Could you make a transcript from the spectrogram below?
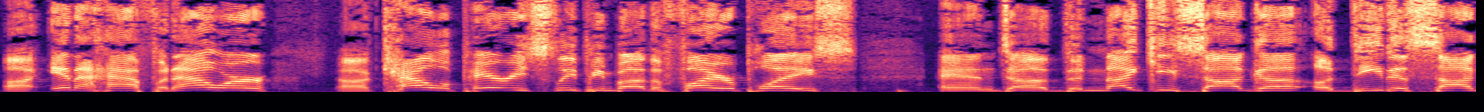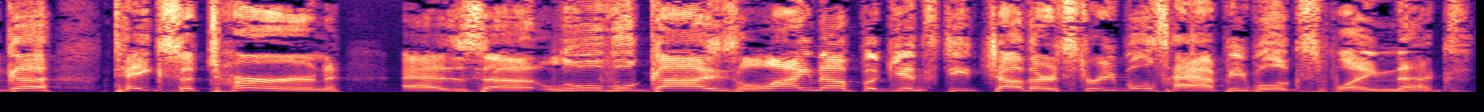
uh, in a half an hour. Uh, Calipari sleeping by the fireplace. And uh, the Nike saga, Adidas saga takes a turn as uh, Louisville guys line up against each other. Strebel's happy. We'll explain next.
